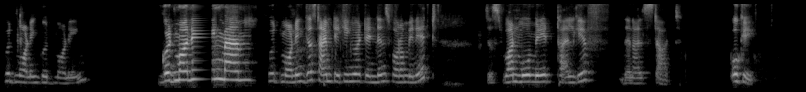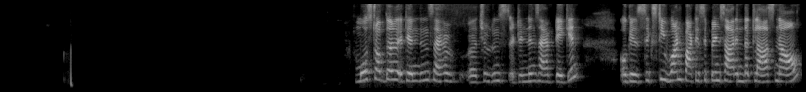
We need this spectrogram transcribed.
Good morning. Good morning. Good morning, ma'am. Good morning. Just I'm taking your attendance for a minute. Just one more minute I'll give, then I'll start. Okay. Most of the attendance I have, uh, children's attendance I have taken. Okay, 61 participants are in the class now.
